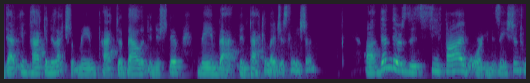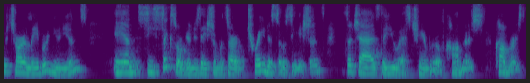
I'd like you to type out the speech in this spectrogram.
that impact an election, may impact a ballot initiative, may impact, impact legislation. Uh, then there's the C5 organizations, which are labor unions, and C6 organizations, which are trade associations, such as the U.S. Chamber of Commerce. Commerce,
